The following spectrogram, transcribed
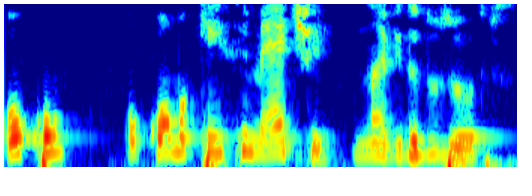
ou, ou como quem se mete na vida dos outros.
